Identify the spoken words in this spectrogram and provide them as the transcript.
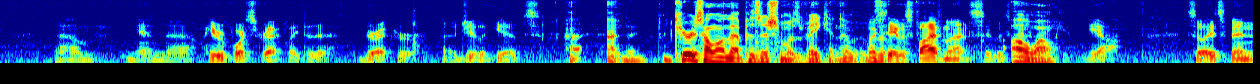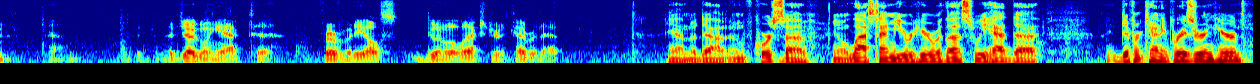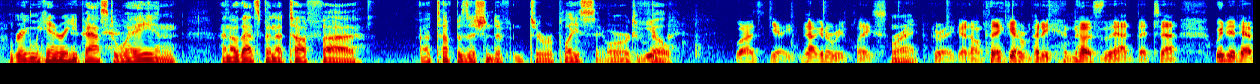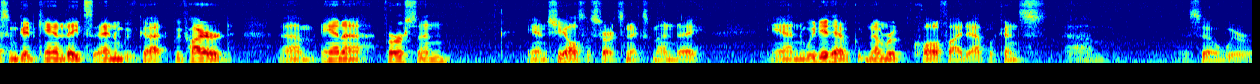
Um, and uh, he reports directly to the director, uh, Julie Gibbs. Uh, I'm curious how long that position was vacant. Was like I say, it was five months. It was oh wow, vacant. yeah. So it's been um, a juggling act to, for everybody else doing a little extra to cover that. Yeah, no doubt. And of course, uh, you know, last time you were here with us, we had uh, different county appraiser in here, Greg McHenry. He passed away, and I know that's been a tough uh, a tough position to to replace or, to yeah. fill. Well, yeah, you're not going to replace right. Greg. I don't think everybody knows that, but uh, we did have some good candidates, and we've got we've hired um, Anna Burson, and she also starts next Monday. And we did have a number of qualified applicants, um, so we're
